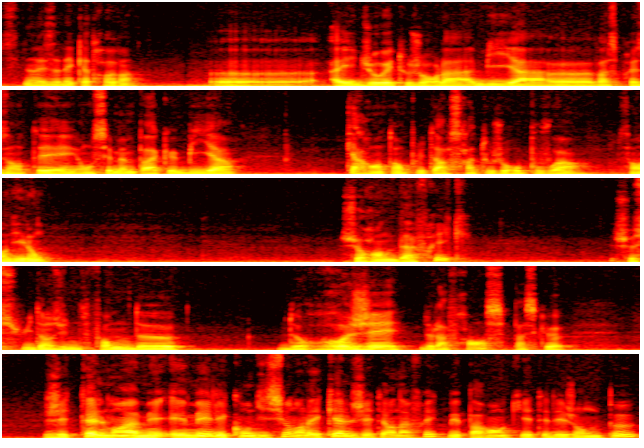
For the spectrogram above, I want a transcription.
c'est dans les années 80. Euh, Aïdjo est toujours là, Biya euh, va se présenter. On ne sait même pas que Biya, 40 ans plus tard, sera toujours au pouvoir. Ça en dit long. Je rentre d'Afrique, je suis dans une forme de, de rejet de la France parce que j'ai tellement aimé, les conditions dans lesquelles j'étais en Afrique. Mes parents, qui étaient des gens de peu,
